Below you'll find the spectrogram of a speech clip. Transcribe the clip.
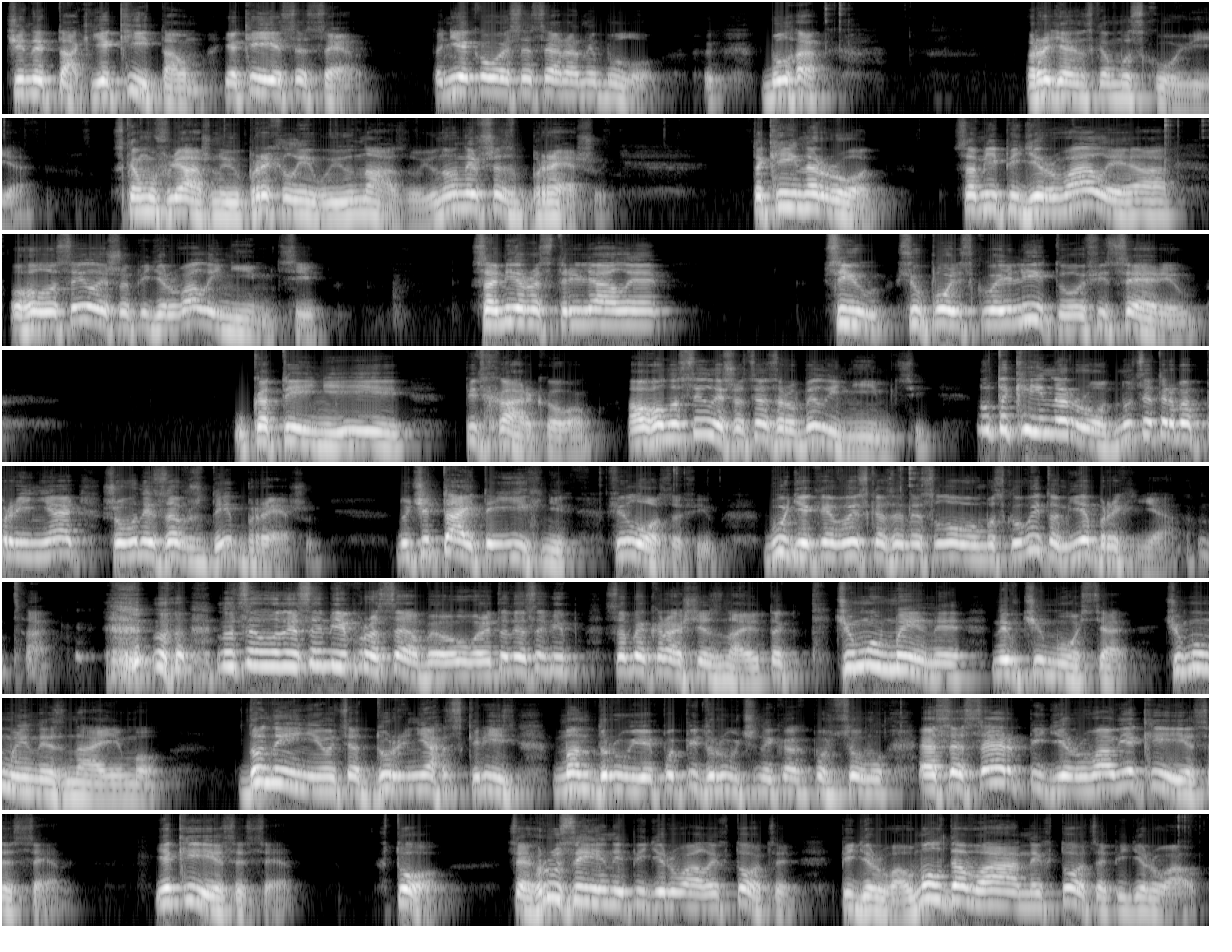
Чи не так? Який там, який СССР? Та ніякого СССР не було. Була радянська Московія з камуфляжною брехливою назвою. Ну вони ще збрешуть. Такий народ. Самі підірвали, а оголосили, що підірвали німці. Самі розстріляли всю, всю польську еліту офіцерів у Катині і під Харковом. А оголосили, що це зробили німці. Ну, такий народ. Ну, це треба прийняти, що вони завжди брешуть. Ну, читайте їхніх філософів. Будь-яке висказане слово московитом є брехня. Так. Ну, ну, це вони самі про себе говорять, вони самі себе краще знають. Так чому ми не, не вчимося? Чому ми не знаємо? Донині оця дурня скрізь мандрує по підручниках по всьому. СССР підірвав. Який СССР? Який СССР? Хто? Це грузини підірвали. Хто це підірвав? Молдавани, хто це підірвав?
